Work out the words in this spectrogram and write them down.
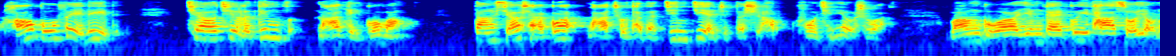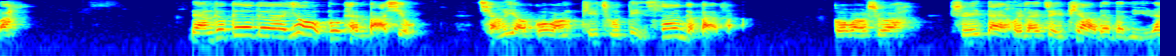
毫不费力的敲去了钉子，拿给国王。当小傻瓜拿出他的金戒指的时候，父亲又说：“王国应该归他所有了。”两个哥哥又不肯罢休，强要国王提出第三个办法。国王说：“谁带回来最漂亮的女人，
